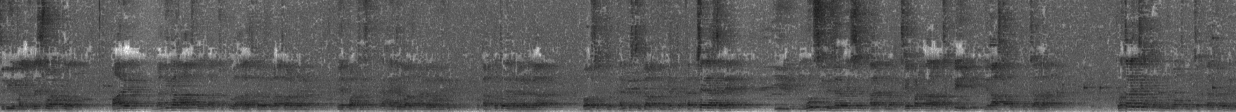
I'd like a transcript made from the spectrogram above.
తిరిగి మళ్ళీ ఫ్రెష్ వాటర్తో పారే నదిగా మార్చుకుని దాని చుట్టూ ఆహ్లాదకరమైన వాతావరణాన్ని ఏర్పాటు చేసుకుంటే హైదరాబాద్ నగరం అనేది ఒక అద్భుతమైన నగరంగా భవిష్యత్తులో కనిపిస్తుంది కాబట్టి ఎంత ఖర్చు అయినా సరే ఈ మూసి రిజర్వేషన్ కార్యక్రమాన్ని చేపట్టాలని చెప్పి ఈ రాష్ట్ర ప్రభుత్వం చాలా కృతజ్ఞతతో ముందు పోతుందని చెప్పడానికి కూడా నేను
